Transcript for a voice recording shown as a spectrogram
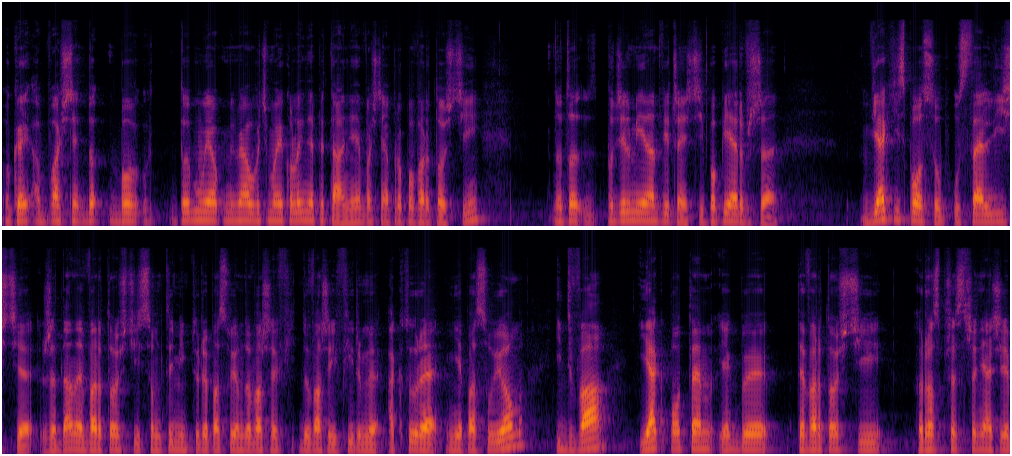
Okej, okay, a właśnie, do, bo to miało, być moje kolejne pytanie, właśnie a propos wartości. No to podzielmy je na dwie części. Po pierwsze, w jaki sposób ustaliliście, że dane wartości są tymi, które pasują do do waszej firmy, a które nie pasują? I dwa, jak potem jakby te wartości rozprzestrzeniacie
